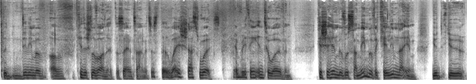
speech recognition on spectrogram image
the dinim of, of Kiddush Levana at the same time. It's just the way Shas works, everything interwoven. You, you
